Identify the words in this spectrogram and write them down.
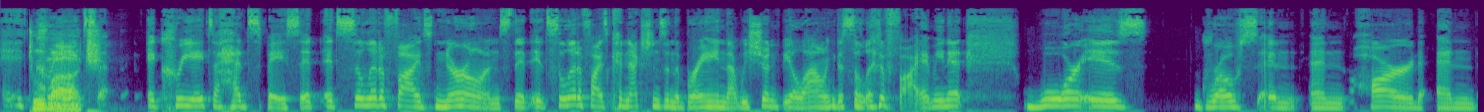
It too much it creates a headspace. It it solidifies neurons. That it solidifies connections in the brain that we shouldn't be allowing to solidify. I mean, it war is gross and and hard and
